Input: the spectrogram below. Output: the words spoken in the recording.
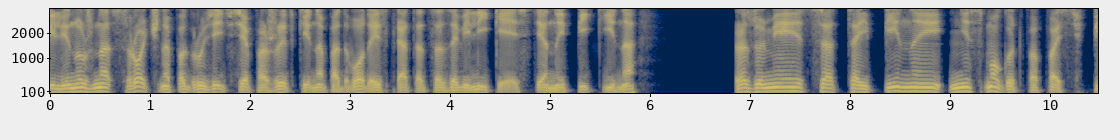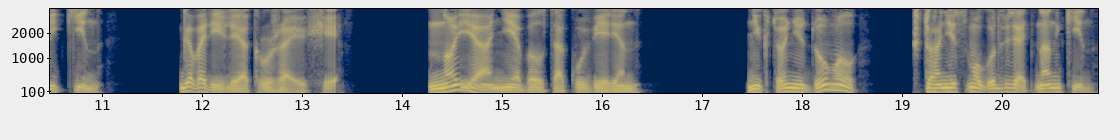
или нужно срочно погрузить все пожитки на подводы и спрятаться за великие стены Пекина — Разумеется, тайпины не смогут попасть в Пекин, говорили окружающие. Но я не был так уверен. Никто не думал, что они смогут взять Нанкин.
